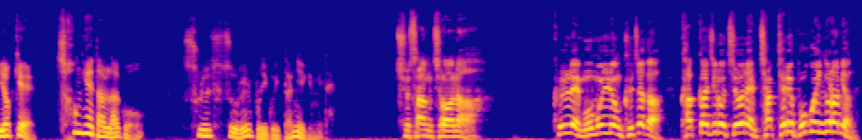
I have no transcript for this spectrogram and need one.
이렇게 청해달라고 술수를 부리고 있다는 얘기입니다. 주상 전하 근래 모물룡 그자가 갖가지로 지어낸 작태를 보고 있노라면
